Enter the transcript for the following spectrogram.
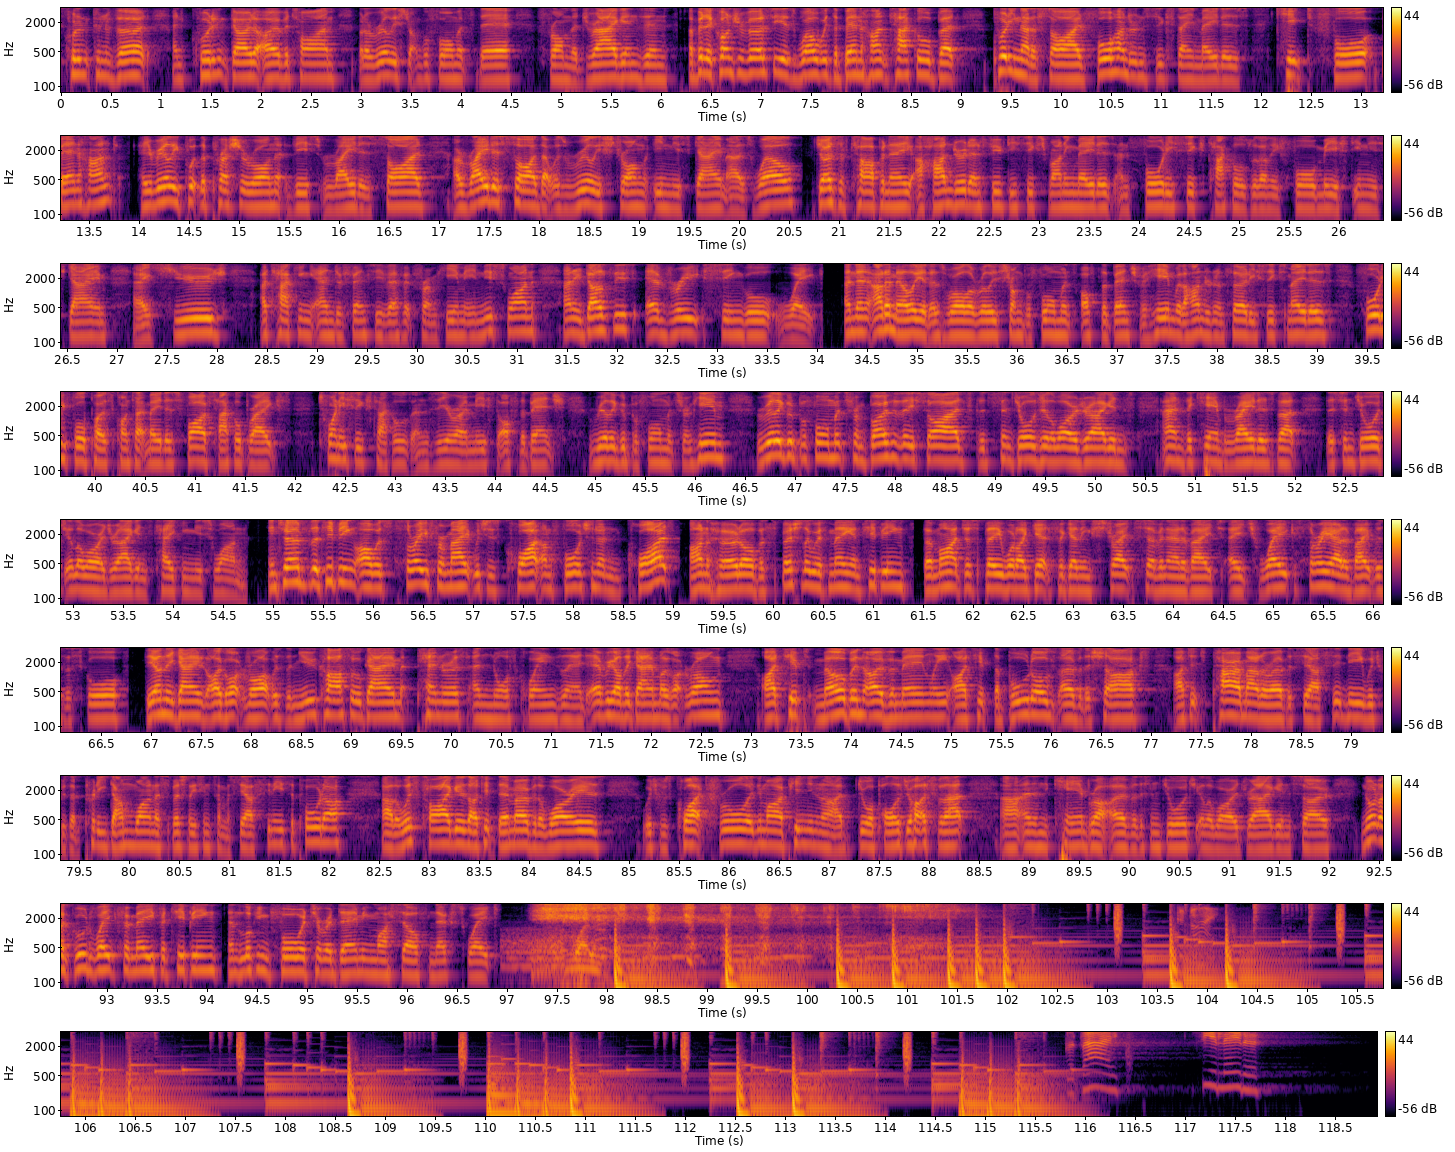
couldn't convert and couldn't go to overtime, but a really strong performance there from the Dragons, and a bit of controversy as well with the Ben Hunt tackle, but putting that aside, 416 metres kicked for Ben Hunt. He really put the pressure on this Raiders side. A Raiders side that was really strong in this game as well. Joseph Tapine, 156 running meters and 46 tackles with only four missed in this game. A huge attacking and defensive effort from him in this one, and he does this every single week. And then Adam Elliott as well, a really strong performance off the bench for him with 136 metres, 44 post contact metres, 5 tackle breaks, 26 tackles and 0 missed off the bench. Really good performance from him. Really good performance from both of these sides, the St. George Illawarra Dragons and the Canberra Raiders, but the St. George Illawarra Dragons taking this one. In terms of the tipping, I was 3 from 8, which is quite unfortunate and quite unheard of, especially with me and tipping. That might just be what I get for getting straight 7 out of 8 each week. 3 out of 8 was the score. The only games I got right was the Newcastle game, Penrith, and North Queensland. Every other game I got wrong. I tipped Melbourne over Manly. I tipped the Bulldogs over the Sharks. I tipped Parramatta over South Sydney, which was a pretty dumb one, especially since I'm a South Sydney supporter. Uh, the West Tigers, I tipped them over the Warriors, which was quite cruel in my opinion, and I do apologise for that. Uh, and then the Canberra over the St George Illawarra Dragons. So, not a good week for me for tipping, and looking forward to redeeming myself next week. One.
